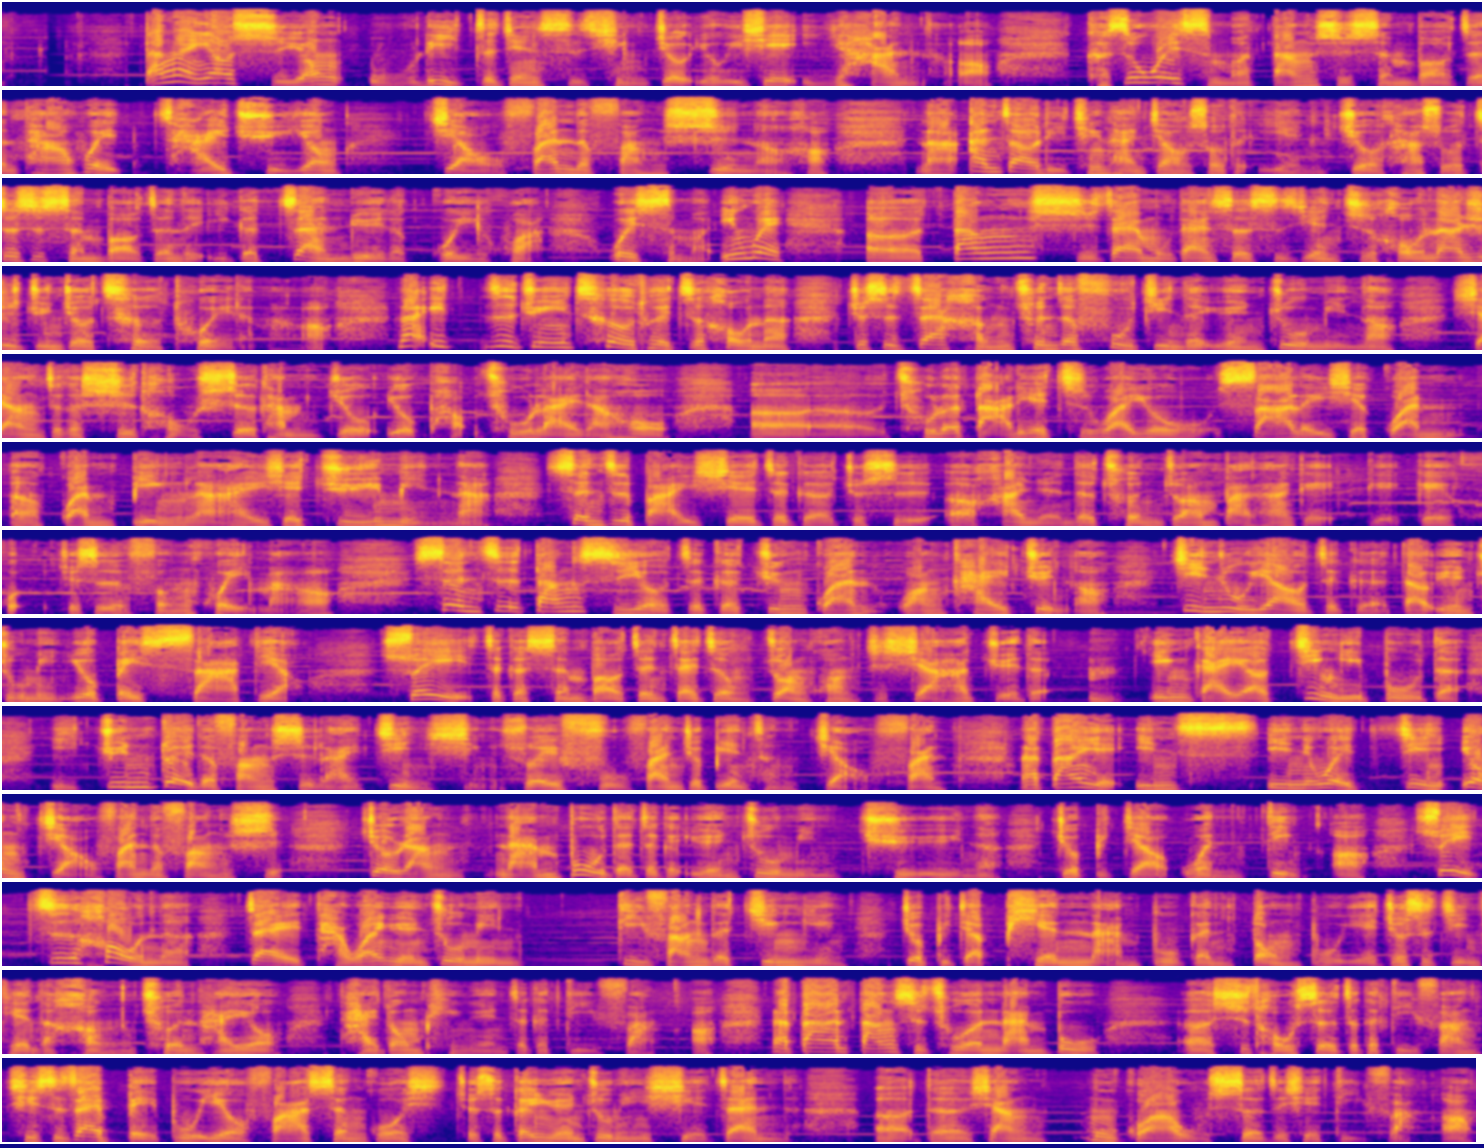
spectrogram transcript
当然要使用武力这件事情，就有一些遗憾了哦。可是为什么当时沈葆桢他会采取用？剿翻的方式呢？哈，那按照李清潭教授的研究，他说这是沈葆桢的一个战略的规划。为什么？因为呃，当时在牡丹社事件之后，那日军就撤退了嘛，啊，那一日军一撤退之后呢，就是在横村这附近的原住民呢，像这个狮头社，他们就又跑出来，然后呃，除了打猎之外，又杀了一些官呃官兵啦，还有一些居民啦。甚至把一些这个就是呃汉人的村庄把它给给给毁，就是焚毁嘛哦。甚至当时有这个军官王开俊哦进入要这个到原住民又被杀掉。所以，这个沈葆桢在这种状况之下，他觉得，嗯，应该要进一步的以军队的方式来进行，所以抚番就变成剿藩。那当然也因此，因为进用剿藩的方式，就让南部的这个原住民区域呢，就比较稳定啊。所以之后呢，在台湾原住民。地方的经营就比较偏南部跟东部，也就是今天的恒春，还有台东平原这个地方啊。那当然，当时除了南部，呃，狮头社这个地方，其实在北部也有发生过，就是跟原住民血战的，呃的，像木瓜五社这些地方啊。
